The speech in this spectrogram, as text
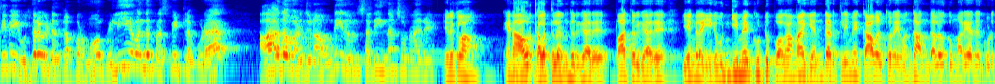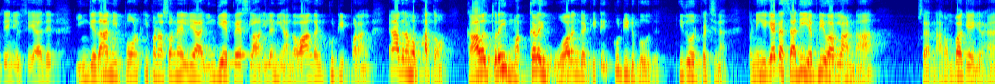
சிபிஐ உத்தரவிட்டதுக்கு அப்புறமும் வெளியே வந்த பிரஸ் மீட்ல கூட ஆதவ அர்ஜுனா வந்து இது வந்து சதின்னு தான் சொல்றாரு. இருக்கலாம். ஏன்னா அவர் களத்தில் இருந்திருக்காரு பார்த்துருக்காரு. எங்களை எங்க எங்கேயுமே கூட்டு போகாமல் எந்த இடத்துலையுமே காவல்துறை வந்து அந்த அளவுக்கு மரியாதை கொடுத்து எங்களுக்கு செய்யாது. இங்கே தான் நிப்போம். இப்போ நான் சொன்னேன் இல்லையா? இங்கேயே பேசலாம். இல்லை நீ அங்கே வாங்கன்னு கூட்டிகிட்டு போனாங்க. ஏன்னா அதை நம்ம பார்த்தோம். காவல்துறை மக்களை ஓரங்கட்டிட்டு கூட்டிகிட்டு போகுது. இது ஒரு பிரச்சனை. இப்போ நீங்கள் கேட்ட சதி எப்படி வரலான்னா சார் நான் ரொம்ப கேட்குறேன்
